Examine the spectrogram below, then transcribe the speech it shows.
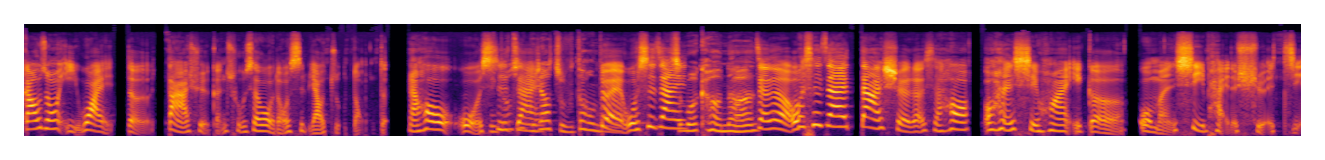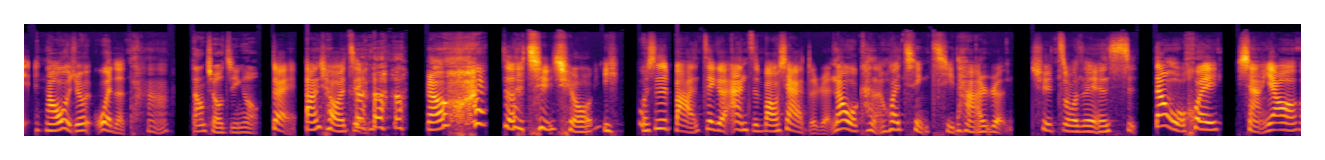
高中以外的大学跟出社会我都是比较主动的。然后我是在是比较主动的，对我是在怎么可能？真的，我是在大学的时候，我很喜欢一个我们系排的学姐，然后我就为了她当球精哦，对，当球精，然后会设计球衣。我是把这个案子包下来的人，那我可能会请其他人。去做这件事，但我会想要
